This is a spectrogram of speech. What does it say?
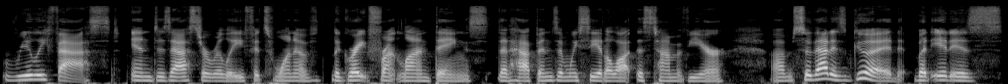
really fast in disaster relief. It's one of the great frontline things that happens, and we see it a lot this time of year. Um, so that is good, but it is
